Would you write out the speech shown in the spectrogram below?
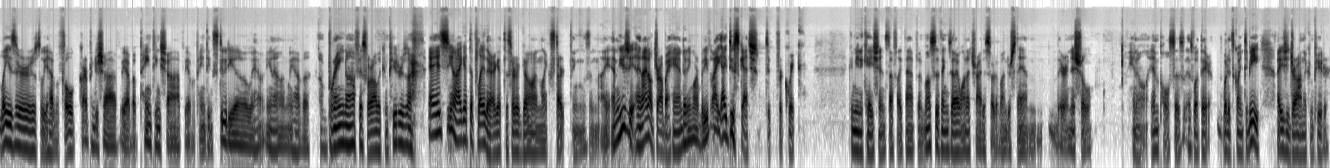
lasers, we have a full carpenter shop, we have a painting shop, we have a painting studio, we have, you know, and we have a, a brain office where all the computers are. And it's, you know, I get to play there. I get to sort of go and like start things. And I, and usually, and I don't draw by hand anymore, but even, I, I do sketch to, for quick communication and stuff like that. But most of the things that I want to try to sort of understand their initial you know impulse as, as what they're what it's going to be i usually draw on the computer.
